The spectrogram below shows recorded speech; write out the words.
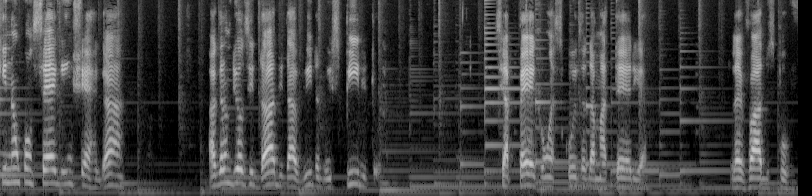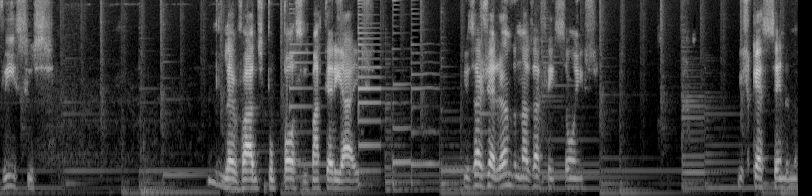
que não conseguem enxergar a grandiosidade da vida do espírito se apegam às coisas da matéria, levados por vícios, levados por posses materiais, exagerando nas afeições, esquecendo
